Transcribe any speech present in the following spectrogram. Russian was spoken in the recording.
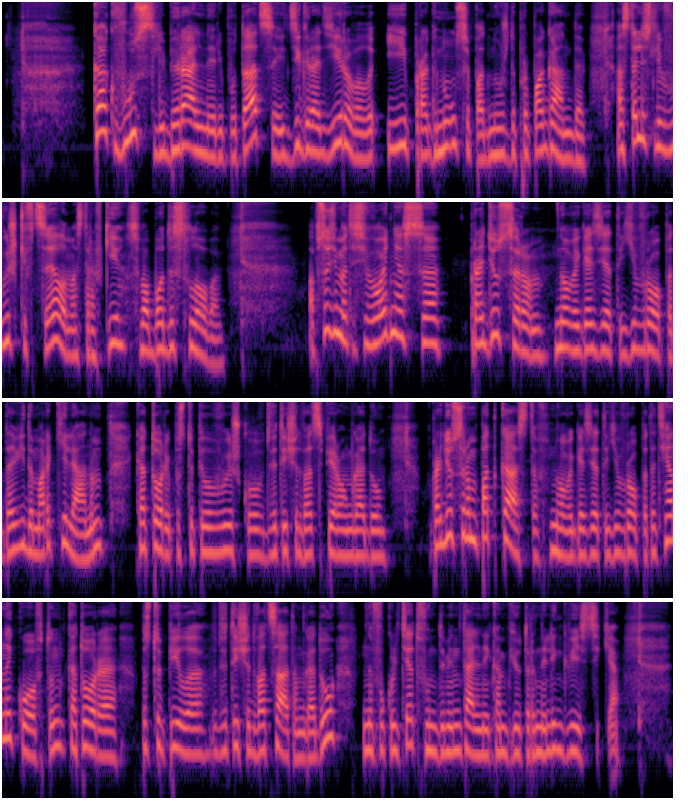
Как вуз с либеральной репутацией деградировал и прогнулся под нужды пропаганды? Остались ли вышки в целом островки свободы слова? Обсудим это сегодня с продюсером новой газеты «Европа» Давидом Аркеляном, который поступил в вышку в 2021 году, продюсером подкастов новой газеты «Европа» Татьяной Кофтун, которая поступила в 2020 году на факультет фундаментальной компьютерной лингвистики.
